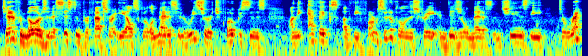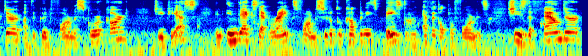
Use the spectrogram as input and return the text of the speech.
Jennifer Miller is an assistant professor at Yale School of Medicine. Her research focuses on the ethics of the pharmaceutical industry and digital medicine. She is the director of the Good Pharma Scorecard GPS, an index that ranks pharmaceutical companies based on ethical performance. She is the founder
